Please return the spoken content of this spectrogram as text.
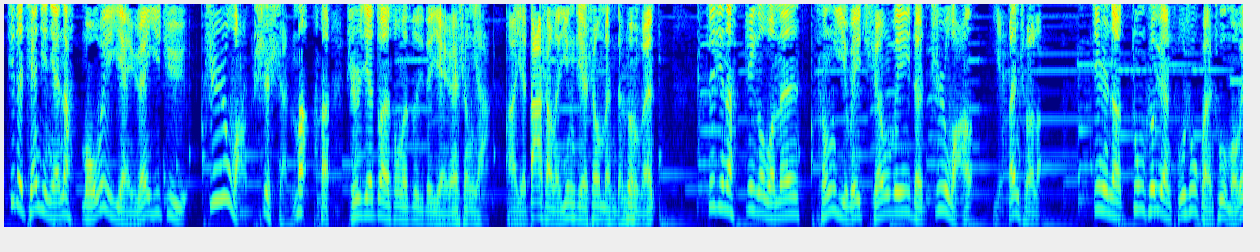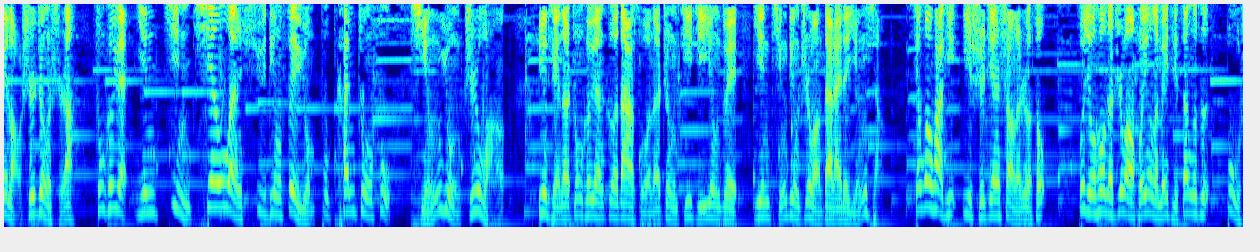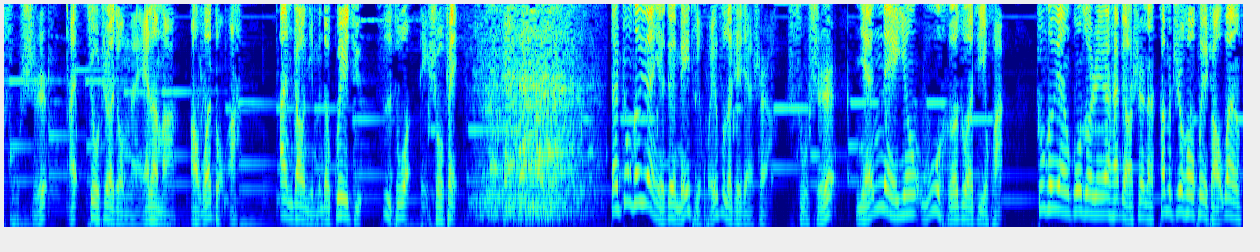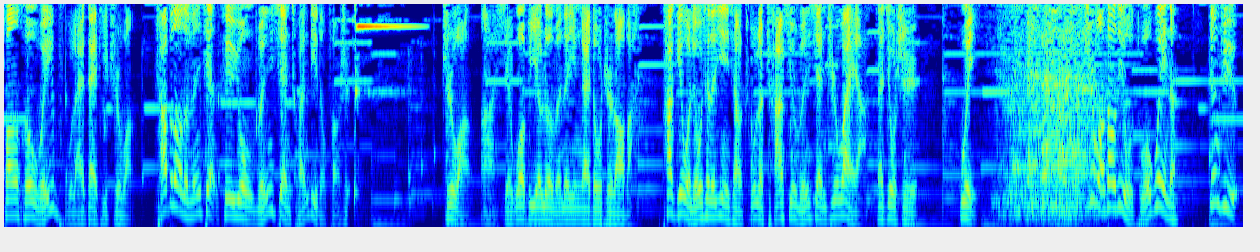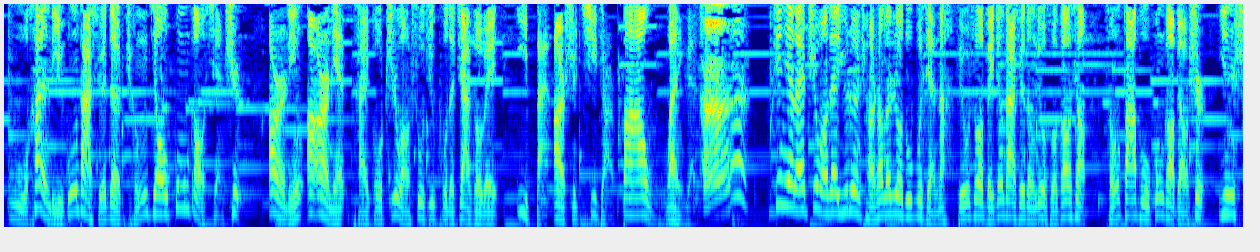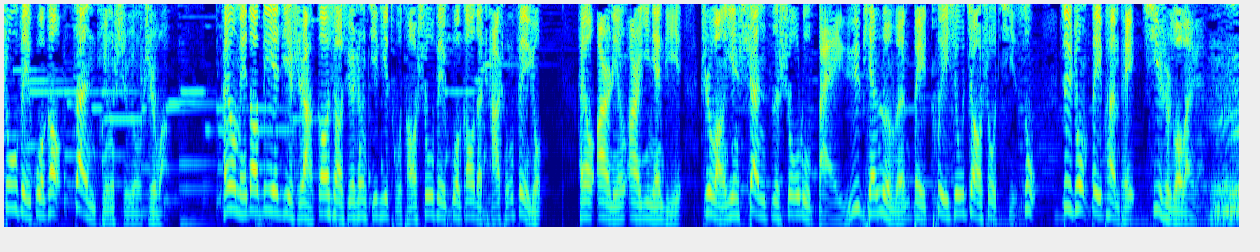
记得前几年呢，某位演员一句“知网是什么”，直接断送了自己的演员生涯啊，也搭上了应届生们的论文。最近呢，这个我们曾以为权威的知网也翻车了。近日呢，中科院图书馆处某位老师证实啊，中科院因近千万续订费用不堪重负，停用知网，并且呢，中科院各大所呢正积极应对因停订知网带来的影响。相关话题一时间上了热搜。不久后呢，知网回应了媒体三个字：不属实。哎，就这就没了吗？啊，我懂啊，按照你们的规矩，字多得收费。但中科院也对媒体回复了这件事啊，属实，年内应无合作计划。中科院工作人员还表示呢，他们之后会找万方和维普来代替知网，查不到的文献可以用文献传递等方式。知网啊，写过毕业论文的应该都知道吧？他给我留下的印象，除了查询文献之外呀，那就是贵。知网到底有多贵呢？根据武汉理工大学的成交公告显示。二零二二年采购知网数据库的价格为一百二十七点八五万元。近年来，知网在舆论场上的热度不减呐。比如说，北京大学等六所高校曾发布公告表示，因收费过高暂停使用知网。还有，每到毕业季时啊，高校学生集体吐槽收费过高的查重费用。还有，二零二一年底，知网因擅自收录百余篇论文被退休教授起诉，最终被判赔七十多万元。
